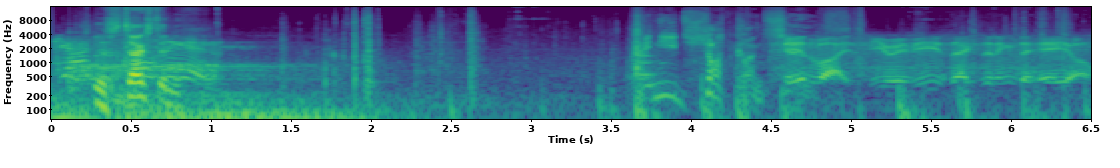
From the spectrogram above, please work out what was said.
Gas He's texting. closing. I need shotgun Be advised, UAV is exiting the AO.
